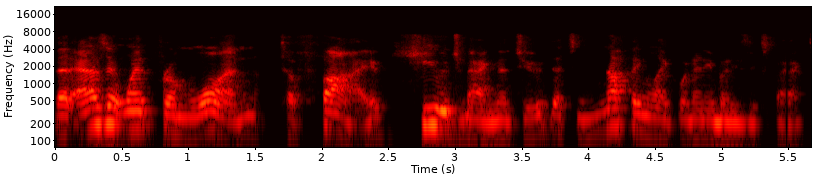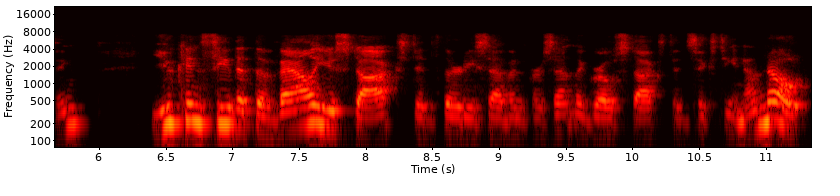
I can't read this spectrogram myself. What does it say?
that as it went from one to five, huge magnitude, that's nothing like what anybody's expecting. You can see that the value stocks did 37%, the growth stocks did 16. Now note,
